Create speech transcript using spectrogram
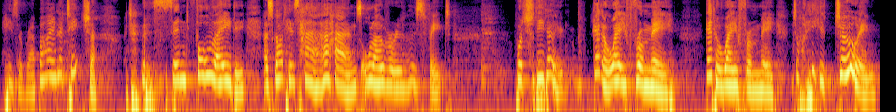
He's a rabbi and a teacher. This sinful lady has got his ha- her hands all over his feet. What should he do? Get away from me. Get away from me. What are you doing?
